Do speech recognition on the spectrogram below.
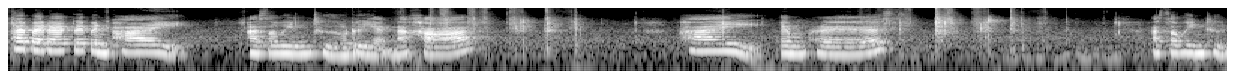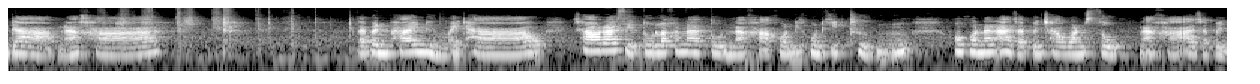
ไพ่ใบแรกได้เป็นไพ่อัศวินถือเหรียญนะคะไพ่ Empress อัศวินถือดาบนะคะ และเป็นไพ่หนึ่งไม้เท้า ชาวราศีตุลลัคนาตุลนะคะ คนที่คุณคิดถึง คนคนนั้นอาจจะเป็นชาววันศุกร์นะคะ อาจจะเป็น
